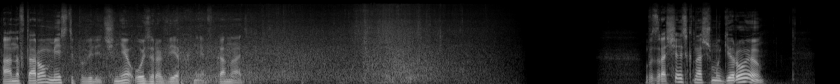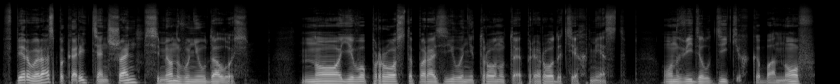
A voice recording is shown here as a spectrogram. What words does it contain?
А на втором месте по величине озеро Верхнее в Канаде. Возвращаясь к нашему герою, в первый раз покорить Тяньшань Семенову не удалось но его просто поразила нетронутая природа тех мест. Он видел диких кабанов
